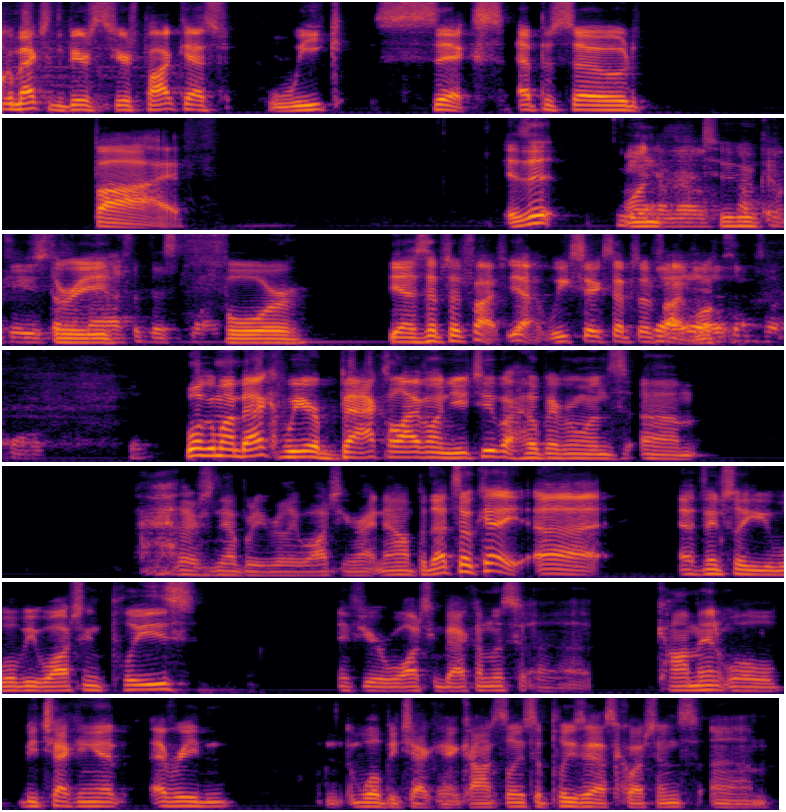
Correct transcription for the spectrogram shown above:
Welcome back to the Beers and Steers podcast, week six, episode five. Is it? Yeah, One, I don't know. two, I'm confused three, on the math at this point. Four. Yeah, it's episode five. Yeah, week six, episode Yeah, five. yeah, Wel- it's episode five. Welcome on back. We are back live on YouTube. I hope everyone's um ah, there's nobody really watching right now, but that's okay. Uh eventually you will be watching. Please, if you're watching back on this, uh comment. We'll be checking it every we'll be checking it constantly. So please ask questions. Um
